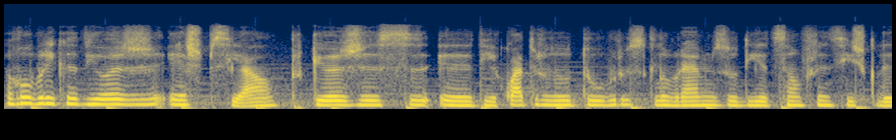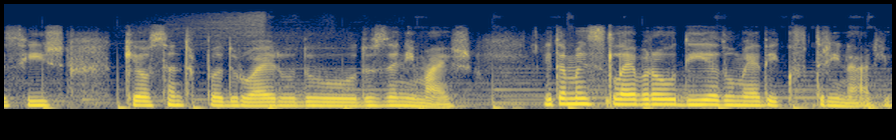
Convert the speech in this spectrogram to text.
A rúbrica de hoje é especial porque hoje, eh, dia 4 de outubro, celebramos o dia de São Francisco de Assis, que é o santo padroeiro do, dos animais. E também celebra o dia do médico veterinário.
